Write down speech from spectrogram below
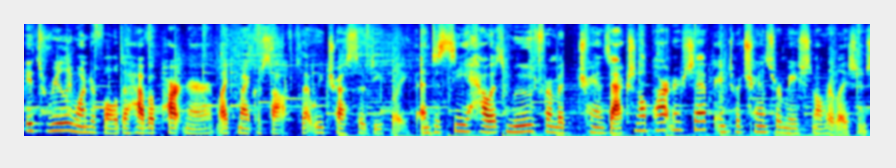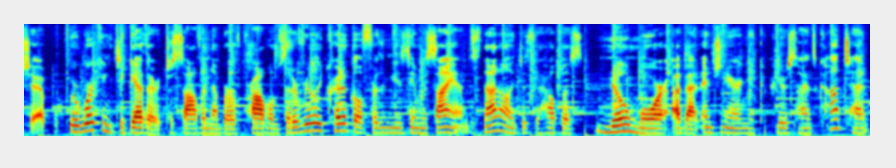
It's really wonderful to have a partner like Microsoft that we trust so deeply and to see how it's moved from a transactional partnership into a transformational relationship. We're working together to solve a number of problems that are really critical for the Museum of Science. Not only does it help us know more about engineering and computer science content,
